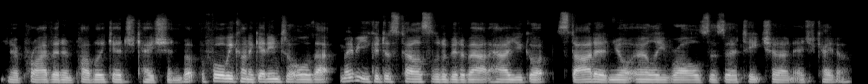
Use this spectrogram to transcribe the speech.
you know private and public education. But before we kind of get into all of that, maybe you could just tell us a little bit about how you got started in your early roles as a teacher and educator.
